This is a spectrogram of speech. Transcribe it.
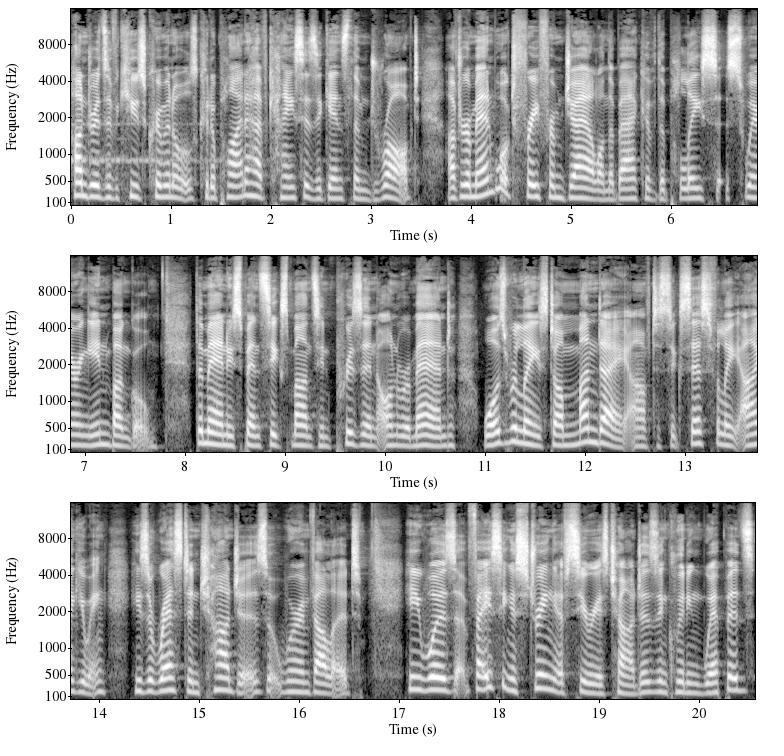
Hundreds of accused criminals could apply to have cases against them dropped after a man walked free from jail on the back of the police swearing in bungle. The man who spent six months in prison on remand was released on Monday after successfully arguing his arrest and charges were invalid. He was facing a string of serious charges, including weapons,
